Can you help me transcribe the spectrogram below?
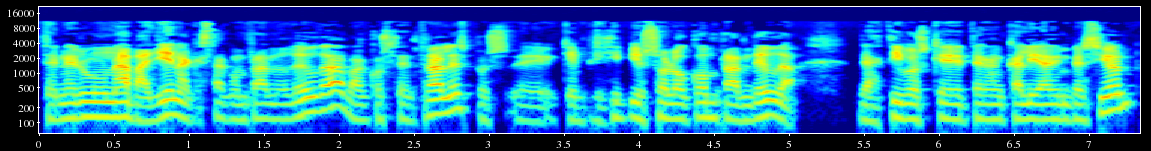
tener una ballena que está comprando deuda, bancos centrales, pues eh, que en principio solo compran deuda de activos que tengan calidad de inversión,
